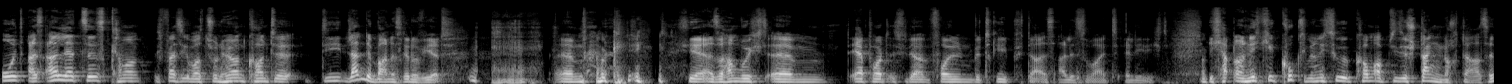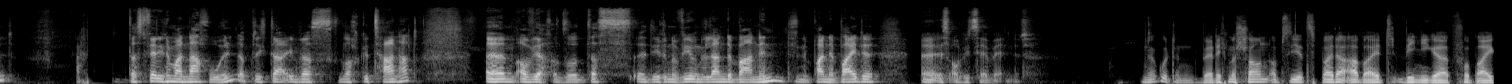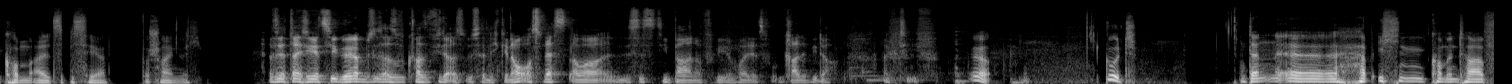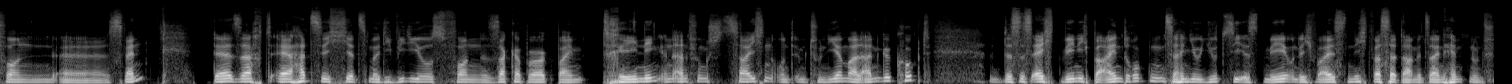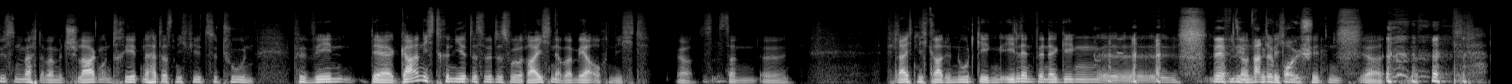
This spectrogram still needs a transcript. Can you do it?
Und als allerletztes kann man, ich weiß nicht, ob man es schon hören konnte, die Landebahn ist renoviert. ähm, okay. Hier, also Hamburg ähm, Airport ist wieder im vollen Betrieb, da ist alles soweit erledigt. Okay. Ich habe noch nicht geguckt, ich bin noch nicht zugekommen, ob diese Stangen noch da sind das werde ich nochmal nachholen, ob sich da irgendwas noch getan hat. Ähm, aber ja, also das, äh, die Renovierung der Landebahnen, die waren ja beide, äh, ist offiziell beendet. Na gut, dann werde ich mal schauen, ob sie jetzt bei der Arbeit weniger vorbeikommen als bisher. Wahrscheinlich. Also, da ich jetzt hier gehört habe, ist also quasi wieder, also ist ja nicht genau aus West, aber es ist die Bahn auf jeden Fall jetzt gerade wieder aktiv. Ja. Gut. Dann äh, habe ich einen Kommentar von äh, Sven. Der sagt, er hat sich jetzt mal die Videos von Zuckerberg beim Training in Anführungszeichen und im Turnier mal angeguckt. Das ist echt wenig beeindruckend. Sein Jujutsu ist meh und ich weiß nicht, was er da mit seinen Händen und Füßen macht, aber mit Schlagen und Treten hat das nicht viel zu tun. Für wen, der gar nicht trainiert ist, wird es wohl reichen, aber mehr auch nicht. Ja, das ist dann äh, vielleicht nicht gerade Not gegen Elend, wenn er gegen äh, die Wattebäuschen. Ja,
